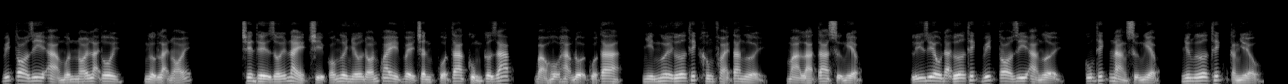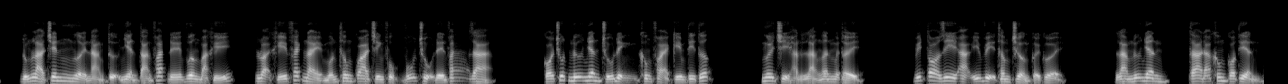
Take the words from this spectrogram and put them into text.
Victor di à ả muốn nói lại thôi, ngược lại nói. Trên thế giới này chỉ có ngươi nhớ đón quay về chân của ta cùng cơ giáp, bảo hộ hạm đội của ta, nhìn ngươi ưa thích không phải ta người, mà là ta sự nghiệp. Lý diêu đã ưa thích victor di ả người, cũng thích nàng sự nghiệp, nhưng ưa thích càng nhiều, đúng là trên người nàng tự nhiên tán phát đế vương bà khí, loại khí phách này muốn thông qua chinh phục vũ trụ đến phát ra. Có chút nữ nhân chú định không phải kim ti tước. Ngươi chỉ hẳn là ngân nguyệt thầy. Victory ạ ý vị thâm trường cười cười. Làm nữ nhân, ta đã không có tiền,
